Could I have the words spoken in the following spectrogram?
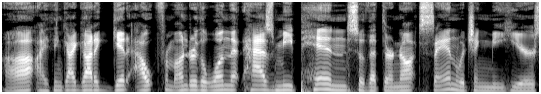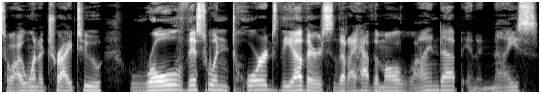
Uh, I think I got to get out from under the one that has me pinned so that they're not sandwiching me here. So I want to try to roll this one towards the others so that I have them all lined up in a nice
